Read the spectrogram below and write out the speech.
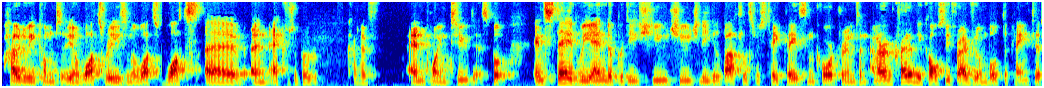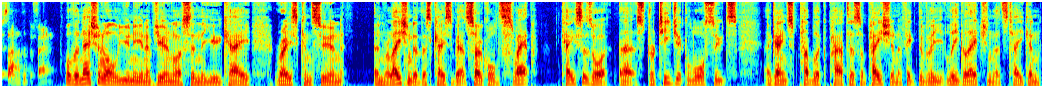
How do we come to, you know, what's reasonable? What's what's uh, an equitable kind of endpoint to this? But Instead, we end up with these huge, huge legal battles which take place in courtrooms and, and, are incredibly costly for everyone, both the plaintiffs and the defendant. Well, the National Union of Journalists in the UK raised concern in relation to this case about so called SLAPP cases or uh, strategic lawsuits against public participation, effectively legal action that's taken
